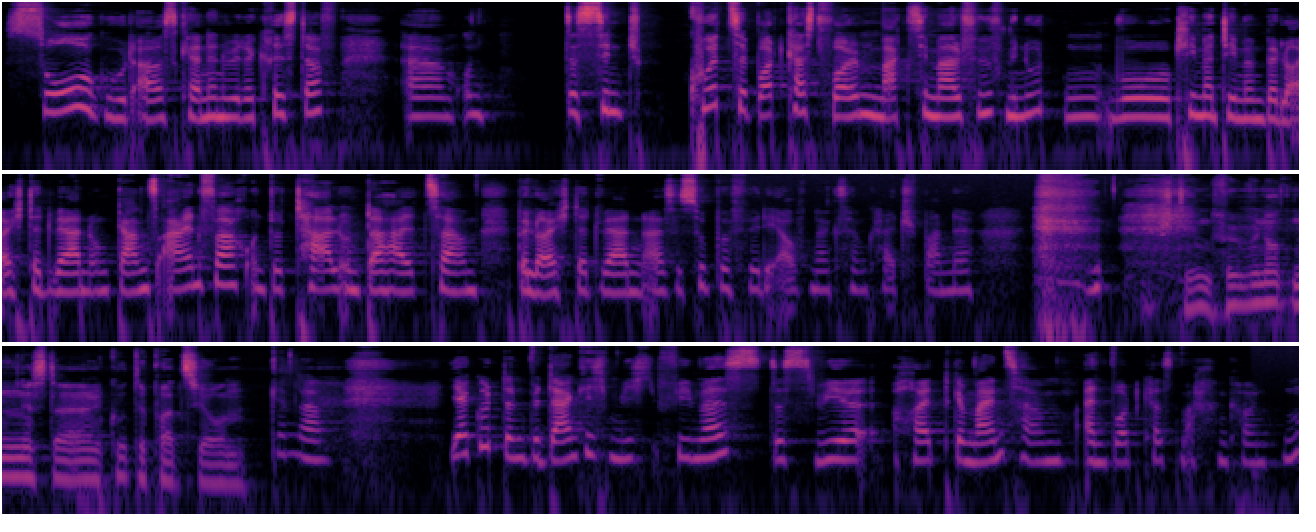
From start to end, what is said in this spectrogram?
so gut auskennen wie der Christoph. Ähm, und das sind kurze Podcast-Folgen, maximal fünf Minuten, wo Klimathemen beleuchtet werden und ganz einfach und total unterhaltsam beleuchtet werden. Also super für die Aufmerksamkeitsspanne. Stimmt, fünf Minuten ist eine gute Portion. Genau. Ja gut, dann bedanke ich mich vielmals, dass wir heute gemeinsam einen Podcast machen konnten.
